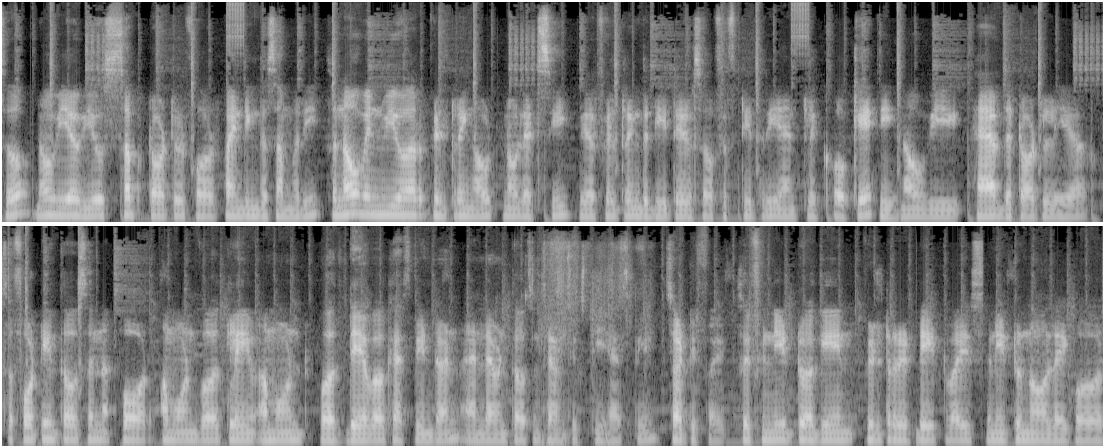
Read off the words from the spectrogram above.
So now we have used subtotal for finding the summary. So now when we are filtering out, now let's see, we are filtering the details of 53 and click OK. See, now we have the total here. So 14,004 amount worth claim amount for day work has been done and 11760 has been certified. So if you need to again filter it date wise you need to know like for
